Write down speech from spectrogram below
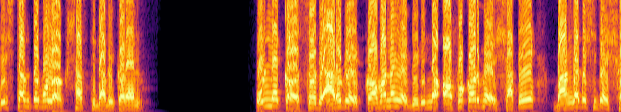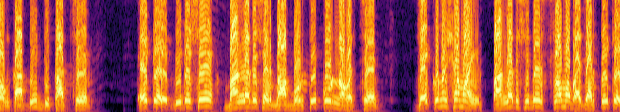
দৃষ্টান্তমূলক শাস্তি দাবি করেন। উল্লেখ্য, সৌদি আরবে ক্রমান্বয়ে বিভিন্ন অপকর্মের সাথে বাংলাদেশিদের সংখ্যা বৃদ্ধি পাচ্ছে। এতে বিদেশে বাংলাদেশের ভাবমূর্তি পূর্ণ হচ্ছে। যে কোনো সময় বাংলাদেশিদের শ্রম বাজার থেকে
